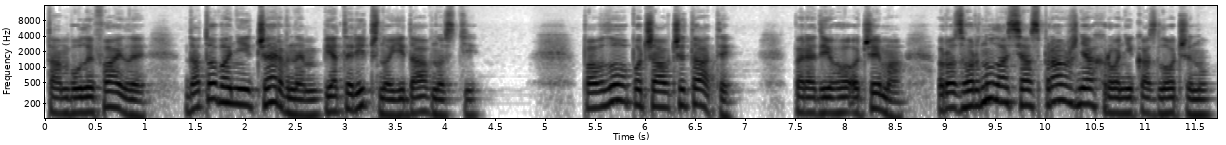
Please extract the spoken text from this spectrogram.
Там були файли, датовані червнем п'ятирічної давності. Павло почав читати, Перед його очима розгорнулася справжня хроніка злочину.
